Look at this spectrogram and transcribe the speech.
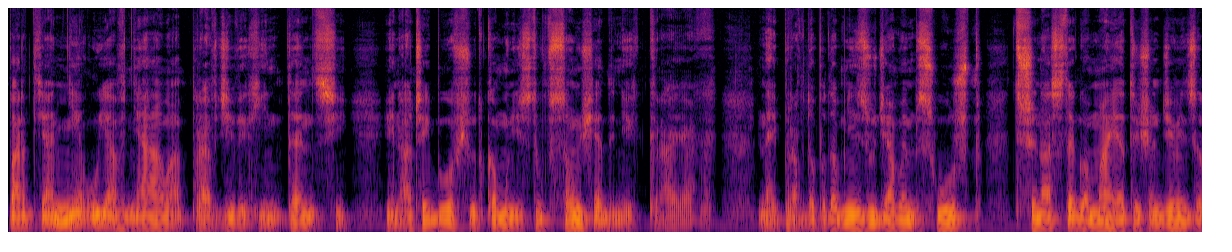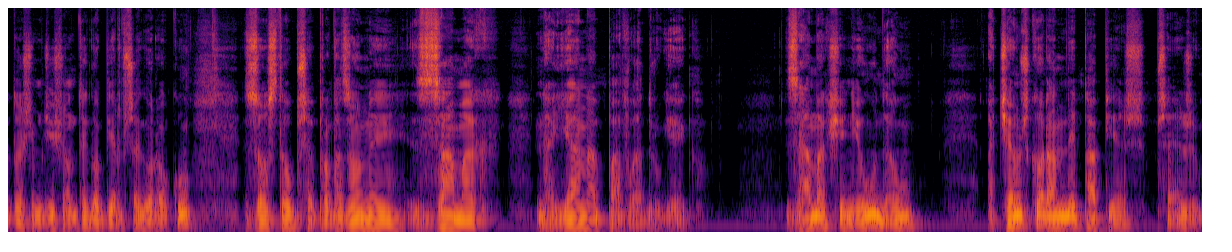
partia nie ujawniała prawdziwych intencji, inaczej było wśród komunistów w sąsiednich krajach. Najprawdopodobniej z udziałem służb 13 maja 1981 roku został przeprowadzony zamach na Jana Pawła II. Zamach się nie udał, a ciężko ranny papież przeżył.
